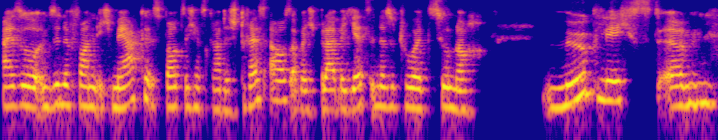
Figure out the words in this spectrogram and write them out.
Also im Sinne von, ich merke, es baut sich jetzt gerade Stress aus, aber ich bleibe jetzt in der Situation noch möglichst ähm,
